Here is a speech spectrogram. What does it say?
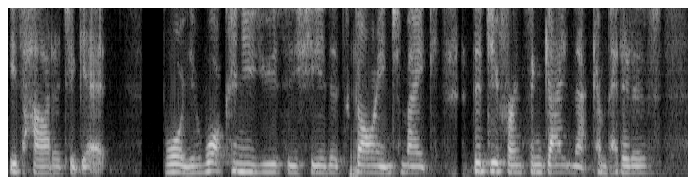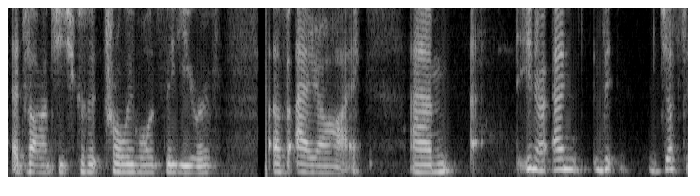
is harder to get. Boy, what can you use this year that's going to make the difference and gain that competitive advantage? Because it truly was the year of of AI. Um, you know, and the, just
